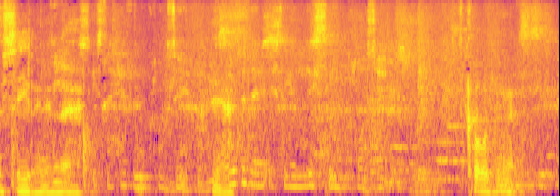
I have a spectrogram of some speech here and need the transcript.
the ceiling in there. This is the heaven closet. Yeah. Over there is the Elysium closet. It's cool, isn't it?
